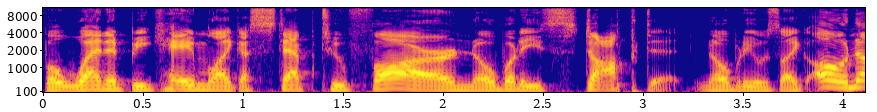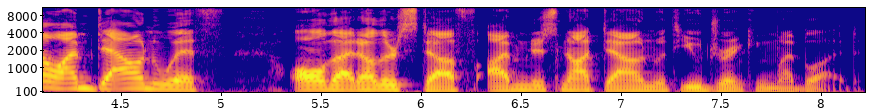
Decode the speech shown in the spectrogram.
But when it became like a step too far, nobody stopped it. Nobody was like, "Oh no, I'm down with all that other stuff. I'm just not down with you drinking my blood."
